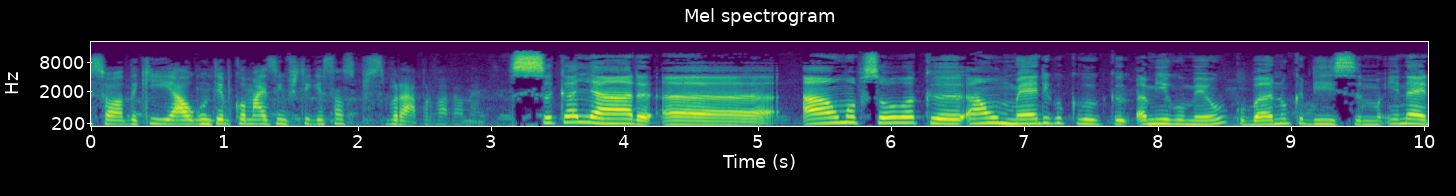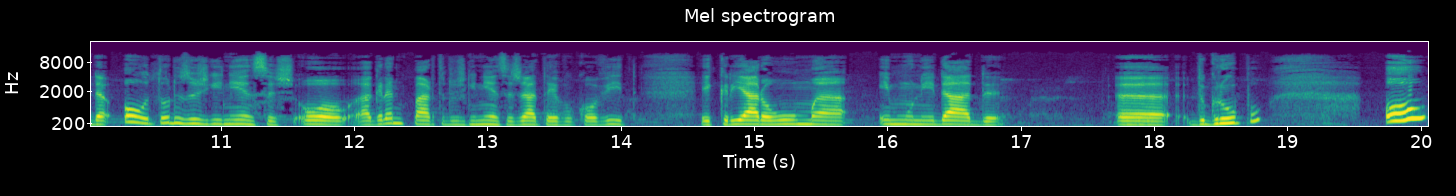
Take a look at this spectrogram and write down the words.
só daqui a algum tempo, com mais investigação, se perceberá, provavelmente. Se calhar, há uma pessoa que, há um médico, que, que, amigo meu, cubano, que disse-me, Ineida, ou todos os guineenses, ou a grande parte dos guineenses já teve o Covid e criaram uma imunidade uh, de grupo, ou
